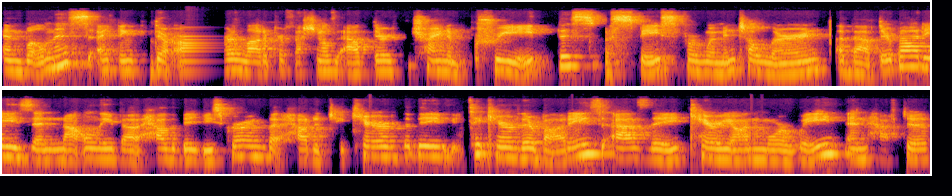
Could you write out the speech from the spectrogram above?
and wellness. I think there are a lot of professionals out there trying to create this space for women to learn about their bodies and not only about how the baby's growing, but how to take care of the baby, take care of their bodies as they carry on more weight and have to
